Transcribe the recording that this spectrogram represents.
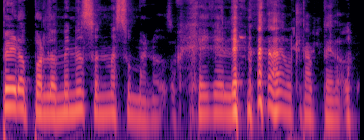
Pero por lo menos son más humanos. Hegel era otra pedo.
